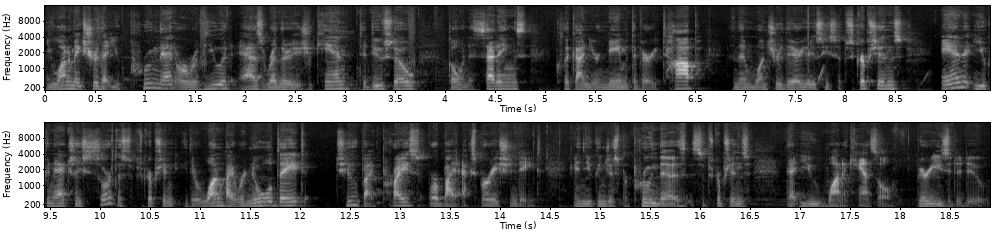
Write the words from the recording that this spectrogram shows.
You wanna make sure that you prune that or review it as regularly as you can. To do so, go into settings, click on your name at the very top, and then once you're there, you'll see subscriptions. And you can actually sort the subscription either one by renewal date two by price or by expiration date. And you can just prune the subscriptions that you want to cancel. Very easy to do.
